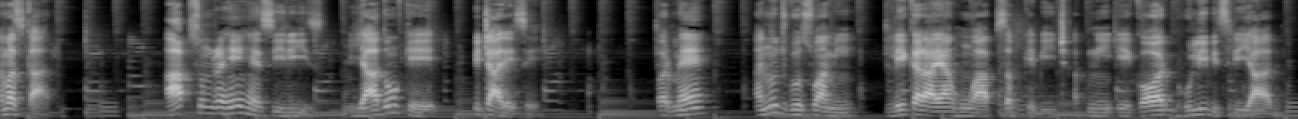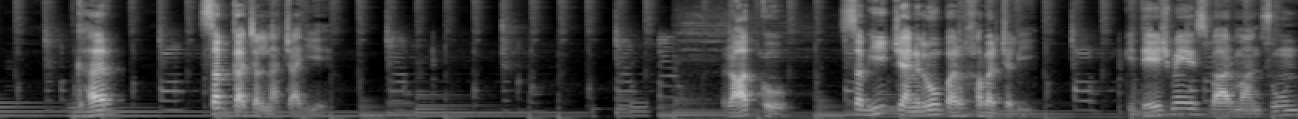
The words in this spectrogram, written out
नमस्कार। आप सुन रहे हैं सीरीज़ यादों के पिटारे से। और मैं अनुज गोस्वामी लेकर आया हूँ आप सबके बीच अपनी एक और भूली बिसरी याद। घर सबका चलना चाहिए। रात को सभी चैनलों पर खबर चली कि देश में इस बार मानसून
